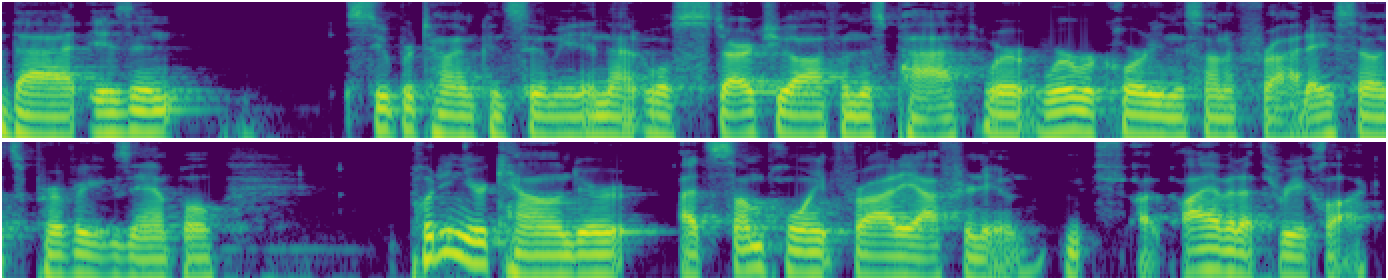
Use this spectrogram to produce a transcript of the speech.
that isn't super time consuming and that will start you off on this path. We're we're recording this on a Friday, so it's a perfect example. Put in your calendar at some point Friday afternoon. I have it at three o'clock.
